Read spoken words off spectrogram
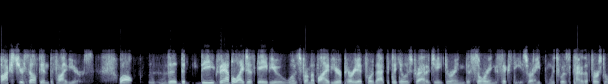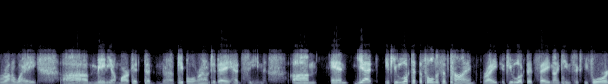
boxed yourself into five years. Well, the the the example I just gave you was from a five-year period for that particular strategy during the soaring 60s, right, which was kind of the first runaway uh, mania market that uh, people around today had seen. Um, and yet, if you looked at the fullness of time, right, if you looked at, say, 1964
